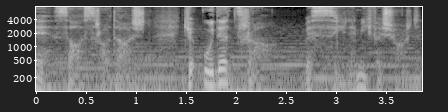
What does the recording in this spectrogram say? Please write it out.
احساس را داشت که اودت را به سینه می فشرد.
